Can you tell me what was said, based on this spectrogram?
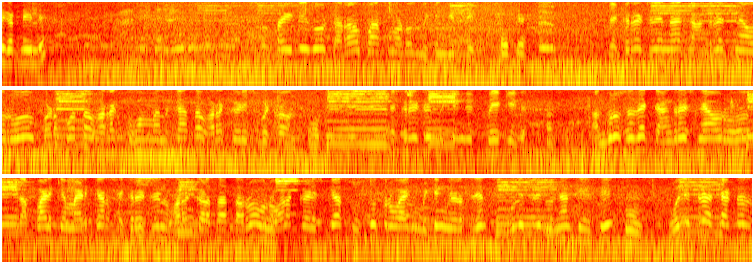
ಘಟನೆ ಇಲ್ಲಿ ಸೊಸೈಟಿದು ಟರಾವ್ ಪಾಸ್ ಮಾಡೋದು ಮೀಟಿಂಗ್ ಇತ್ತು ಓಕೆ ಸೆಕ್ರೆಟರಿನ ಕಾಂಗ್ರೆಸ್ನವರು ಬಡ್ಕೋತ ಹೊರಗೆ ತೊಗೊಂಬಂದ ಕಾಸ ಹೊರಗೆ ಕಳಿಸ್ಬಿಟ್ರ ಅವ್ನು. ಸೆಕ್ರೆಟ್ರಿ ಮೀಟಿಂಗ್ ಬೇಕೀಗ. ಅಂದ್ರೂ ಸದ್ಯ ಕಾಂಗ್ರೆಸ್ನವರು ದಬ್ಬಾಳಿಕೆ ಮಾಡ್ಕ್ಯಾರ ಸೆಕ್ರೆಟರಿನ ಹೊರಗೆ ಕಳ್ಸಾತಾರು ಅವ್ನು ಹೊರಗೆ ಕಳಿಸ್ಕ ಸುಸೂತ್ರವಾಗಿ ಮೀಟಿಂಗ್ ನಡೆಸ್ರಿ ಅಂತ ಪೊಲೀಸರಿಗೆ ವಿನಂತಿ ಐತಿ. ಪೊಲೀಸರ ಶಟರ್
